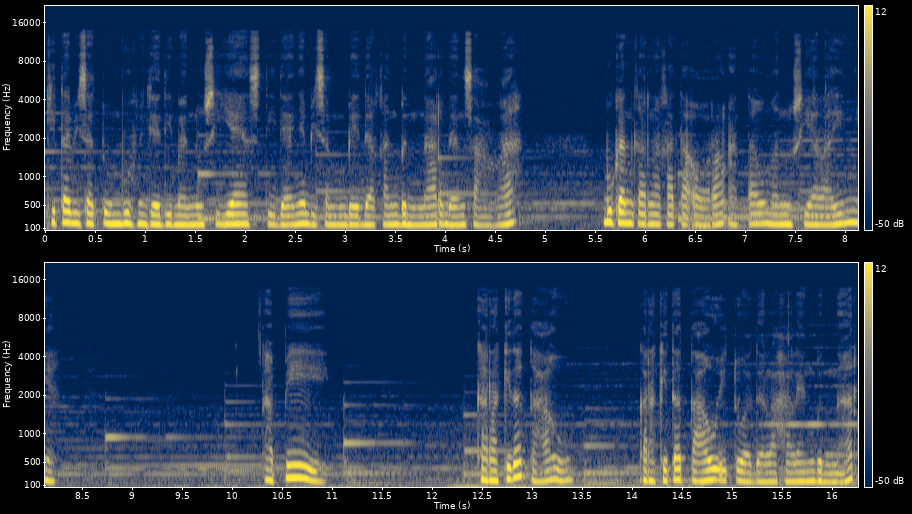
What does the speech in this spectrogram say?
kita bisa tumbuh menjadi manusia yang setidaknya bisa membedakan benar dan salah, bukan karena kata orang atau manusia lainnya, tapi karena kita tahu, karena kita tahu itu adalah hal yang benar,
